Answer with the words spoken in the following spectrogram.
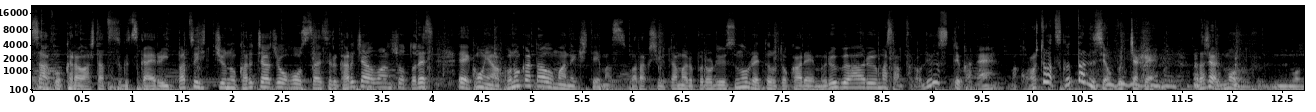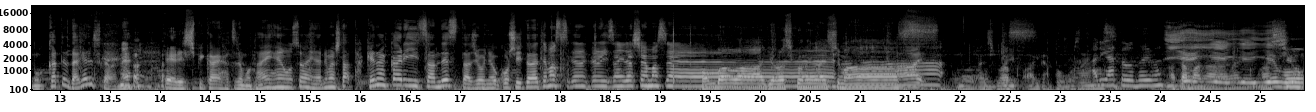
さあここからは明日すぐ使える一発必中のカルチャー情報をお伝えするカルチャーワンショットです、えー、今夜はこの方をお招きしています。私歌丸プロデュースのレトルトカレームルグアールマさんプロデュースっていうかね、まあ、この人が作ったんですよぶっちゃけ。私はもうもう乗っかってるだけですからね、えー、レシピ開発でも大変お世話になりました。竹中リーさんです。スタジオにお越しいただいてます。竹中リーさんいらっしゃいませ。こんばんは。よろしくお願いします。もう本当にありがとうございます。ありがとうございます。頭が足を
